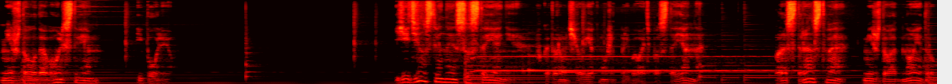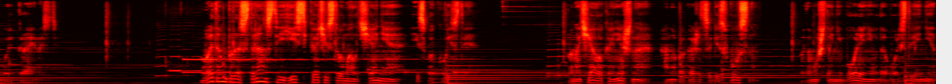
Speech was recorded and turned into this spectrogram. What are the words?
Между удовольствием и болью. Единственное состояние, в котором человек может пребывать постоянно – пространство между одной и другой крайностью. В этом пространстве есть качество молчания и спокойствия. Поначалу, конечно, оно покажется безвкусным, потому что ни боли, ни удовольствия нет.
